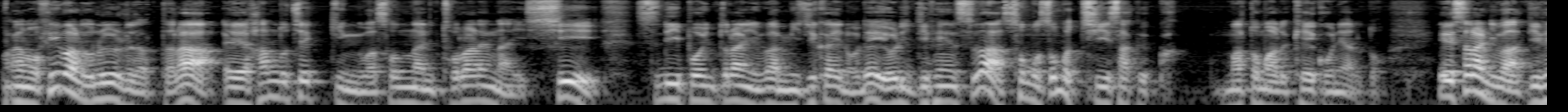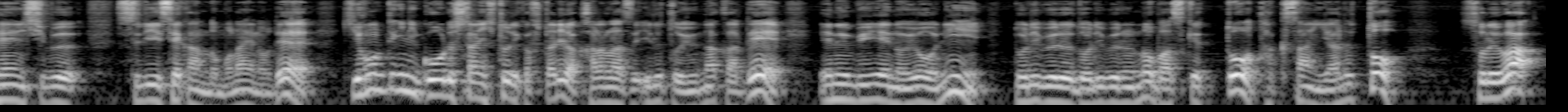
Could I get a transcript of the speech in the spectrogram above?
あの、FIBA のルールだったら、えー、ハンドチェッキングはそんなに取られないし、スリーポイントラインは短いので、よりディフェンスはそもそも小さくまとまる傾向にあると。えー、さらにはディフェンシブ3セカンドもないので、基本的にゴール下に1人か2人は必ずいるという中で、NBA のようにドリブルドリブルのバスケットをたくさんやると、それは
